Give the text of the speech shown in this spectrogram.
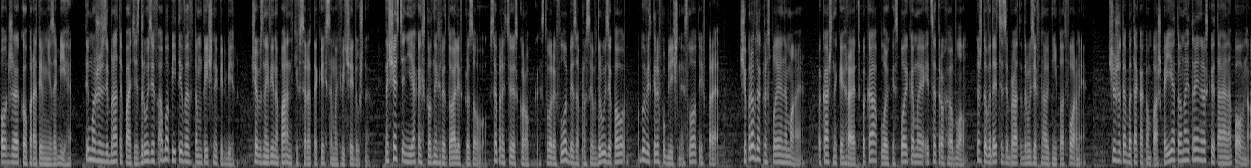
Отже, кооперативні забіги. Ти можеш зібрати паті з друзів або піти в автоматичний підбір, щоб знайти напарників серед таких самих відчайдушних. На щастя, ніяких складних ритуалів призову. Все працює з коробки. Створив лобі, запросив друзів або відкрив публічний слот і вперед. Щоправда, кросплею немає. ПКшники грають з ПК, плойки з плойками, і це трохи облом. Тож доведеться зібрати друзів на одній платформі. Що ж у тебе така компашка є, то найтрейн розквітає наповно.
